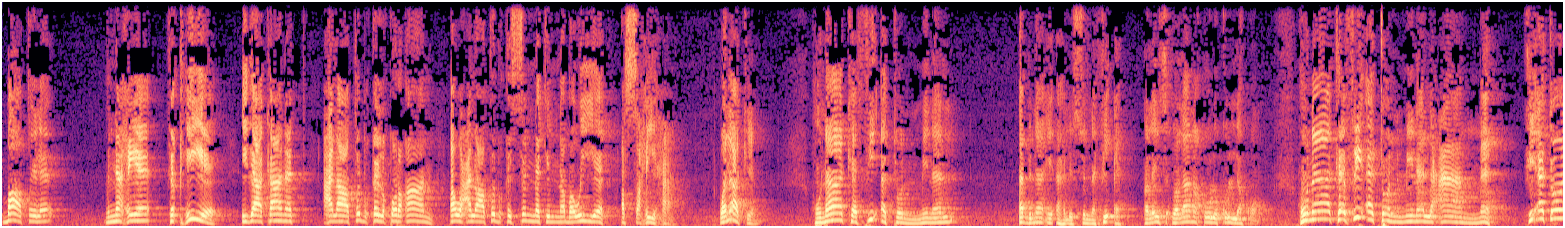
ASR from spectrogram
باطلة من ناحية فقهية. إذا كانت على طبق القرآن أو على طبق السنة النبوية الصحيحة. ولكن هناك فئة من ابناء أهل السنة فئة وليس ولا نقول كلهم. هناك فئة من العامة فئة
